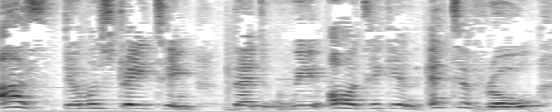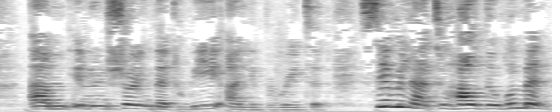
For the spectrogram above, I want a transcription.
us demonstrating that we are taking an active role um, in ensuring that we are liberated. Similar to how the women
